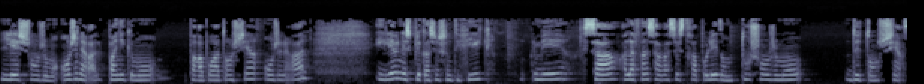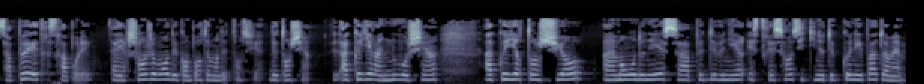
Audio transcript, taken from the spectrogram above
les changements en général, pas uniquement par rapport à ton chien en général. Il y a une explication scientifique, mais ça, à la fin, ça va s'extrapoler dans tout changement de ton chien. Ça peut être extrapolé, c'est-à-dire changement de comportement de ton chien. De ton chien. Accueillir un nouveau chien, accueillir ton chien, à un moment donné, ça peut devenir stressant si tu ne te connais pas toi-même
